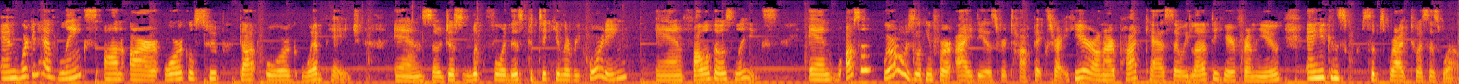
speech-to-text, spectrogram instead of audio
And we're going to have links on our oraclesoup.org webpage. And so just look for this particular recording and follow those links. And also, we're always looking for ideas for topics right here on our podcast. So we love to hear from you. And you can subscribe to us as well.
